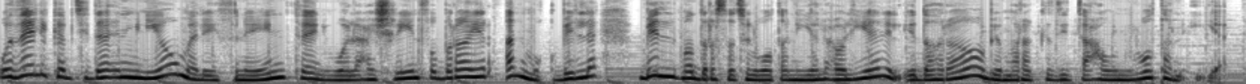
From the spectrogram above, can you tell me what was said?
وذلك ابتداء من يوم الاثنين 22 فبراير المقبل بالمدرسة الوطنية العليا للإدارة وبمراكز التعاون الوطني.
